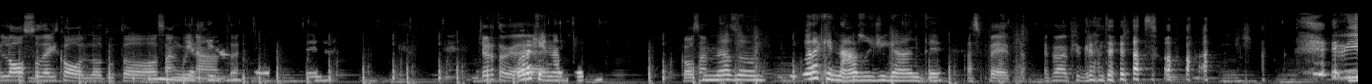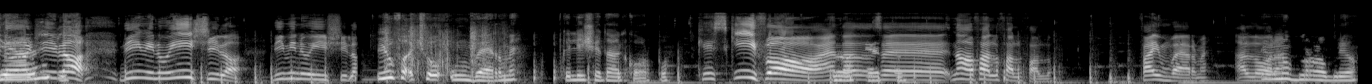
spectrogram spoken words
l'osso del collo, tutto sanguinante. Certo che... Guarda che naso... Cosa? Naso... Guarda che naso gigante. Aspetta, è più grande della sua faccia. Riducilo! Diminuiscilo! Diminuiscilo! Io faccio un verme che esce dal corpo. Che schifo! È andato no, se... no, fallo, fallo, fallo. Fai un verme. Allora. È un obbrobrio.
